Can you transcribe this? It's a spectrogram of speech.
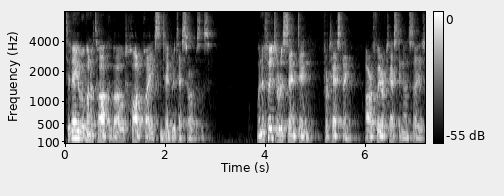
Today we're going to talk about Hall Pyke's integrity test services. When a filter is sent in for testing, or if we are testing on site,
